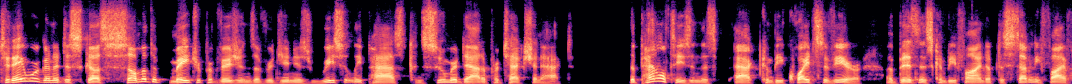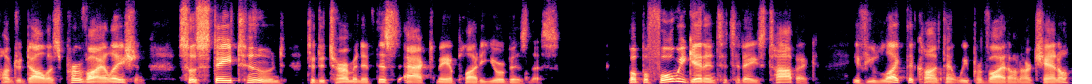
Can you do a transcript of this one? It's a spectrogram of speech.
Today, we're going to discuss some of the major provisions of Virginia's recently passed Consumer Data Protection Act. The penalties in this act can be quite severe. A business can be fined up to $7,500 per violation. So stay tuned to determine if this act may apply to your business. But before we get into today's topic, if you like the content we provide on our channel,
